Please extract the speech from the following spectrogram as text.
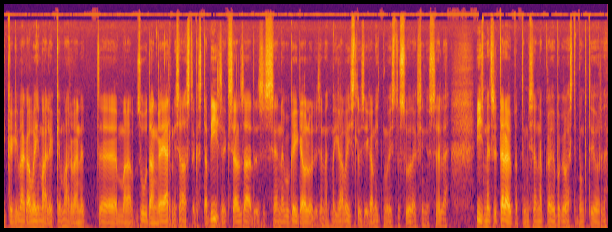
ikkagi väga võimalik ja ma arvan, et äh, ma suudan ka järgmise aastaga stabiilseks seal saada, sest see on nagu kõige olulisem, et ma iga võistlus, iga mitmevõistlus suudaksin just selle viis meetrit ära hüpata, mis annab ka juba kõvasti punkte juurde.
